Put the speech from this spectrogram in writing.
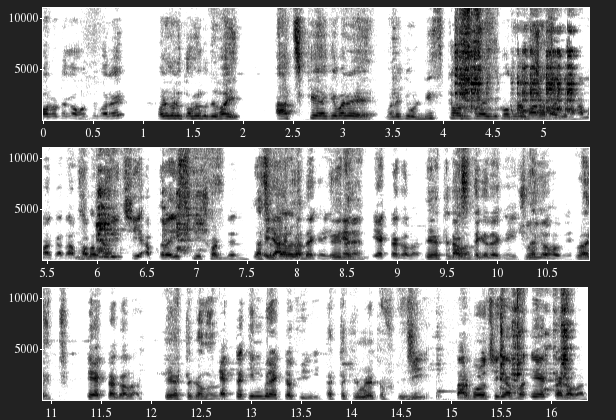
বারো টাকা হতে পারে। অনেক অনেক কমেন্ট করেছে ভাই আজকে একেবারে মানে কি ডিসকাউন্ট প্রাইসে কত ধামাকা থাকবে ধামাকা ধামাকা। বলে দিচ্ছি আপনারা স্ক্রিনশট দেন। আচ্ছা, এই আরেকটা দেখাই এই একটা কালার এই একটা কাছ থেকে দেখাই সুবিধা হবে। রাইট এই একটা কালার এই একটা কালার একটা কিনবেন একটা ফ্রি একটা কিনবেন একটা ফ্রি জি তারপর হচ্ছে কি আপনার এই একটা কালার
